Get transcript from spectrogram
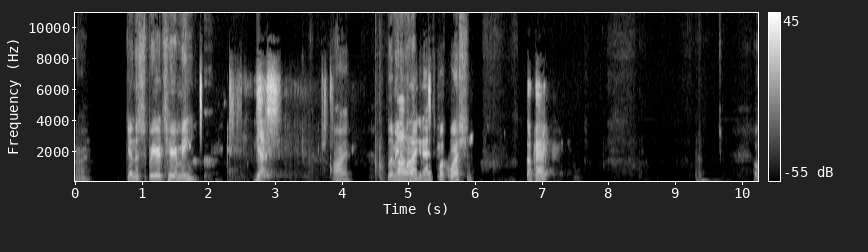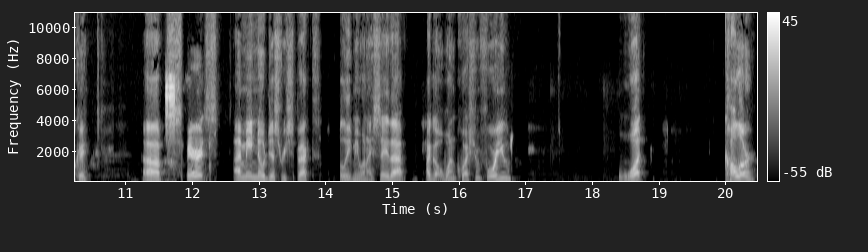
All right. Can the spirits hear me? Yes. All right. Let me know when I can ask them a question. Okay. Okay. Uh spirits, I mean no disrespect. Believe me when I say that. I got one question for you. What color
